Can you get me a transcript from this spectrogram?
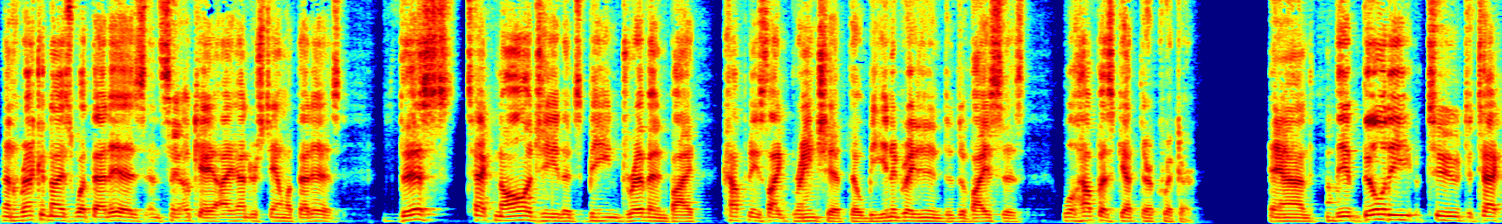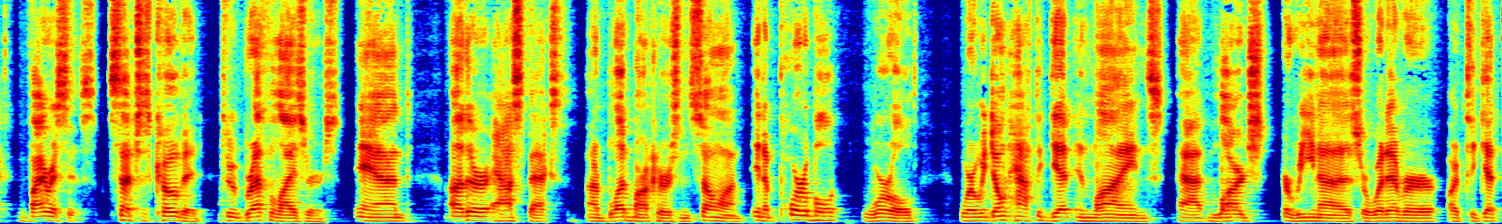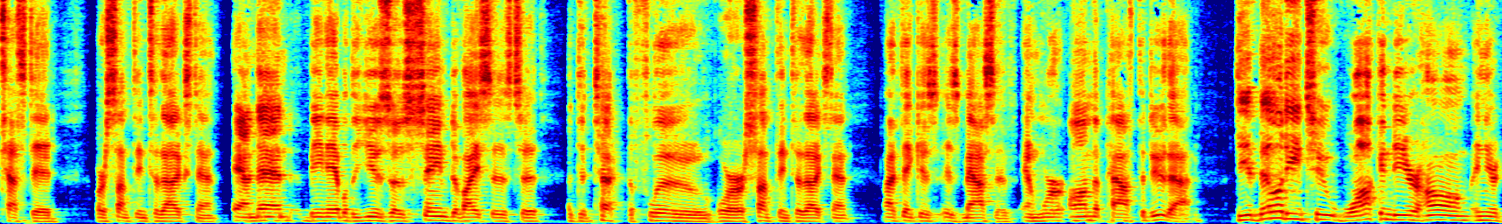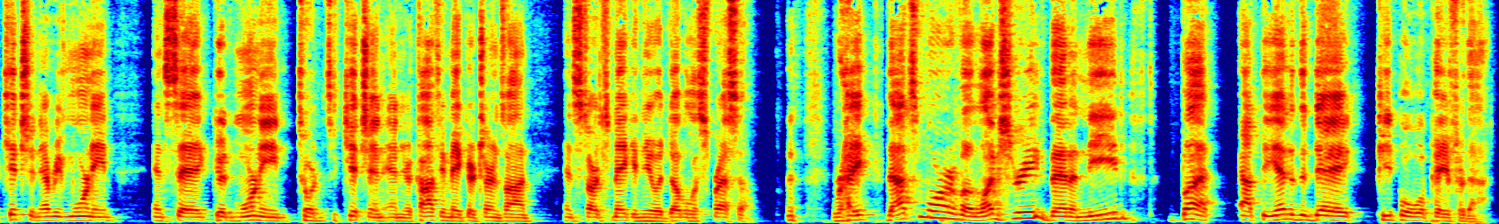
and recognize what that is and say, okay, I understand what that is. This technology that's being driven by companies like BrainChip that will be integrated into devices will help us get there quicker. And the ability to detect viruses such as COVID through breathalyzers and other aspects, our blood markers and so on, in a portable world where we don't have to get in lines at large arenas or whatever or to get tested or something to that extent. And then being able to use those same devices to detect the flu or something to that extent, I think is, is massive. And we're on the path to do that. The ability to walk into your home in your kitchen every morning and say good morning towards the kitchen and your coffee maker turns on and starts making you a double espresso, right? That's more of a luxury than a need. But at the end of the day, people will pay for that.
